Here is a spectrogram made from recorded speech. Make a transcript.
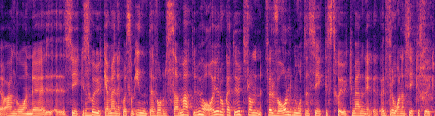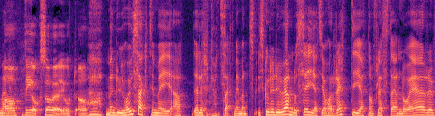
eh, angående eh, psykiskt Mm. sjuka människor som inte är våldsamma. Att du har ju råkat ut från, för våld mot en psykiskt sjuk människa, från en psykiskt sjuk människa. Ja, det också har jag gjort. Ja. Men du har ju sagt till mig att, eller du har inte sagt mig, men sk- skulle du ändå säga att jag har rätt i att de flesta ändå är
